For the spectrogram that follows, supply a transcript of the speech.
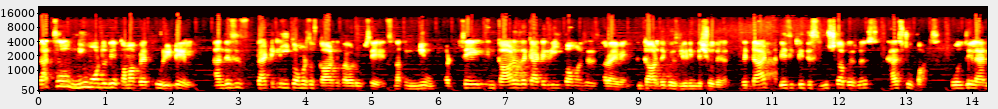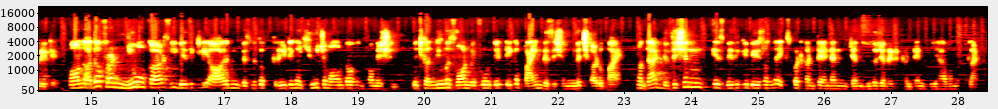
That's a new model we have come up with to retail and this is practically e-commerce of cars, if I were to say. It's nothing new. But say in cars a category, e-commerce is arriving. And Karthik is leading the show there. With that, basically this used car business has two parts, wholesale and retail. On the other front, new cars, we basically are in business of creating a huge amount of information which consumers want before they take a buying decision on which car to buy. Now that decision is basically based on the expert content and user-generated content we have on the platform.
